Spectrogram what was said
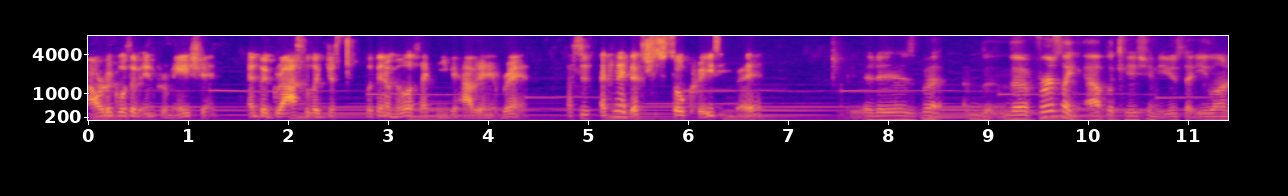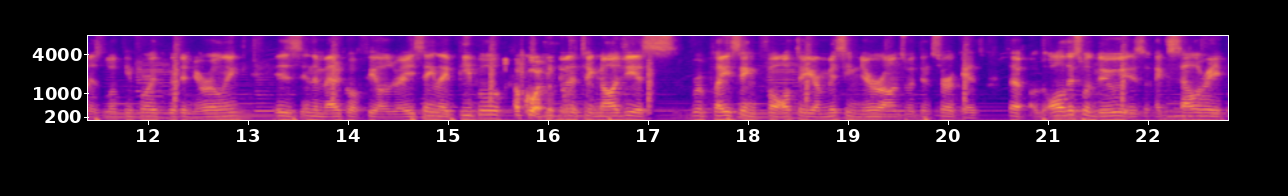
articles of information and the grasp of like just within a millisecond you can have it in your brain. That's just I think like that's just so crazy, right? It is, but the first like application use that Elon is looking for with the Neuralink is in the medical field, right? He's saying like people of course think of the technology is replacing faulty or missing neurons within circuits that all this will do is accelerate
